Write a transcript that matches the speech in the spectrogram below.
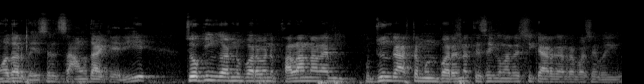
मदर भेसल्स आउँदाखेरि चोकिङ गर्नु पऱ्यो भने फलानालाई जुन राष्ट्र मन परेन त्यसैको मात्रै स्वीकार गरेर बसे भइगयो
